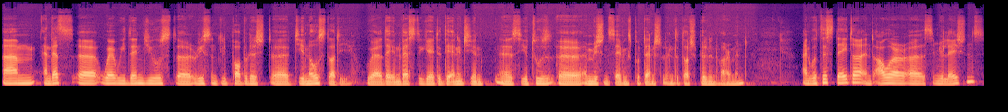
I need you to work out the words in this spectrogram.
Um, and that's uh, where we then used a recently published uh, TNO study, where they investigated the energy and uh, CO2 uh, emission savings potential in the Dutch built environment. And with this data and our simulations,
